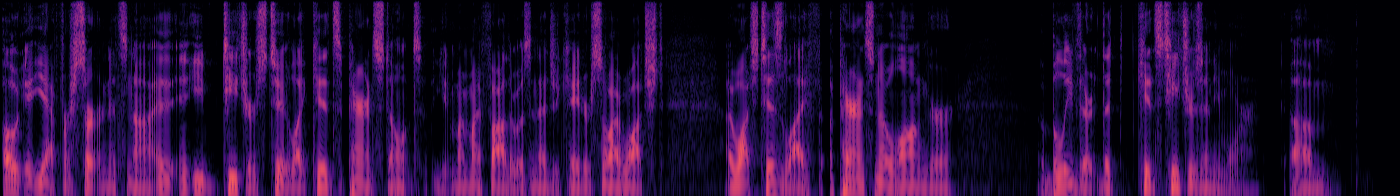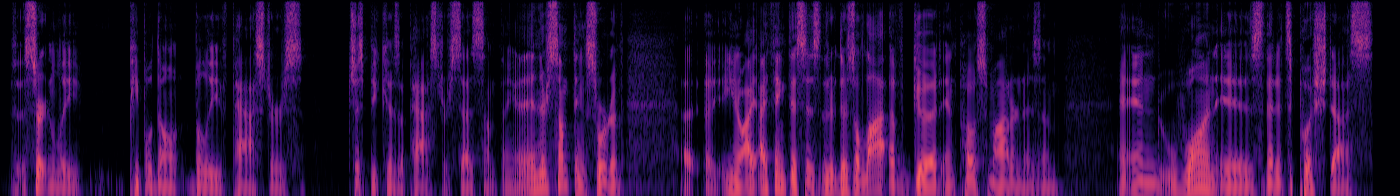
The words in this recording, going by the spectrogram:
Oh yeah, for certain, it's not. Teachers too, like kids, parents don't. My my father was an educator, so I watched, I watched his life. Parents no longer believe they're the kids' teachers anymore. Um, certainly, people don't believe pastors just because a pastor says something. And there's something sort of, uh, uh, you know, I, I, think this is, there's a lot of good in postmodernism. And one is that it's pushed us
